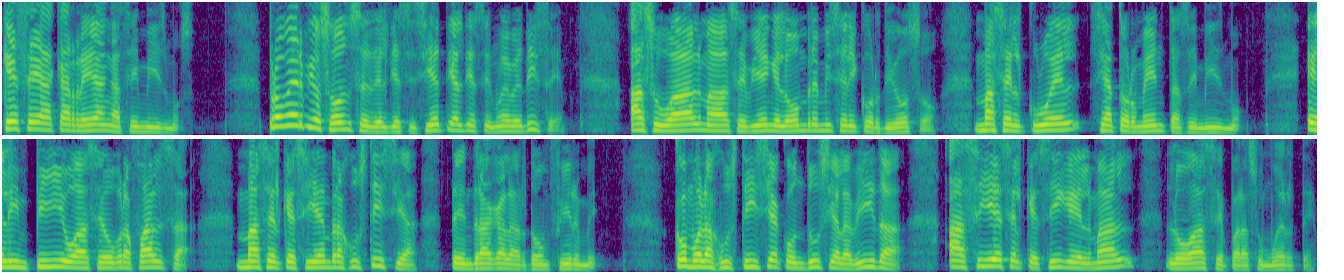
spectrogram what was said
que se acarrean a sí mismos. Proverbios 11 del 17 al 19 dice, a su alma hace bien el hombre misericordioso, mas el cruel se atormenta a sí mismo. El impío hace obra falsa, mas el que siembra justicia tendrá galardón firme. Como la justicia conduce a la vida, así es el que sigue el mal, lo hace para su muerte.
